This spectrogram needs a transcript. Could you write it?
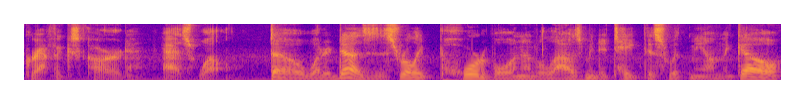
graphics card as well. So what it does is it's really portable and it allows me to take this with me on the go,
